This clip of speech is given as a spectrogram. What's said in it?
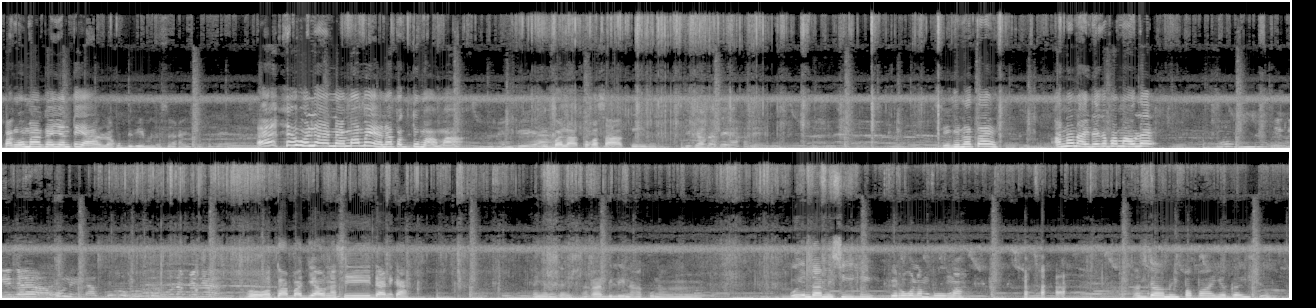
Pang umaga yan, te ah. Wala ko, bigay mo na sa akin. Pala. Ah, wala na. Mamaya na pag tumama. Hmm, Hindi ah. Ibalato ka sa akin. Hindi ka kataya ka rin. Sige na, te. Ano na, hindi ka pa mauli? Sige na, uli na ako. Una ka na. Oo, tabadyaw na si Danica. Ayan guys, nakabili na ako ng... Uy, ang daming sili, pero walang bunga. ang daming papaya guys, oh.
